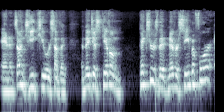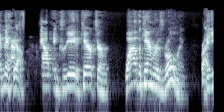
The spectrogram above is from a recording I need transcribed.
and it's on GQ or something, and they just give them pictures they've never seen before, and they have Yeah. to out and create a character while the camera is rolling. Right. And you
